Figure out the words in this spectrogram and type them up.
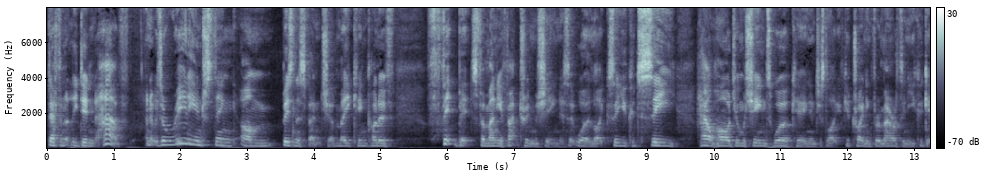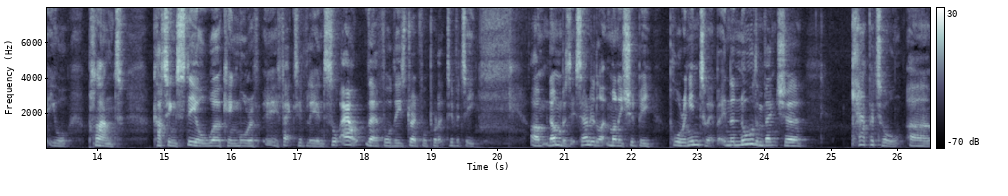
definitely didn't have. And it was a really interesting um, business venture making kind of Fitbits for manufacturing machine, as it were. Like, so you could see how hard your machine's working, and just like if you're training for a marathon, you could get your plant cutting steel working more effectively and sort out, therefore, these dreadful productivity um, numbers. It sounded like money should be pouring into it. But in the Northern Venture capital uh,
